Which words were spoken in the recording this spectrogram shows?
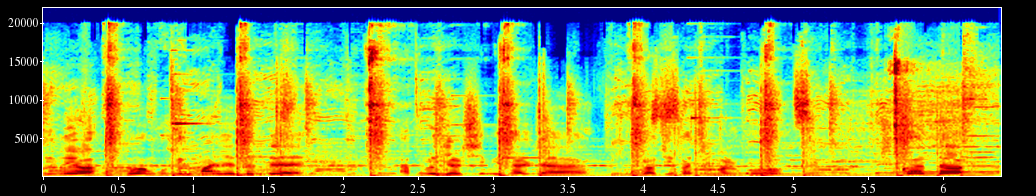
현우야 그동안 고생 많이 했는데 앞으로 열심히 살자. 축하하지 받지 말고. 축하한다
